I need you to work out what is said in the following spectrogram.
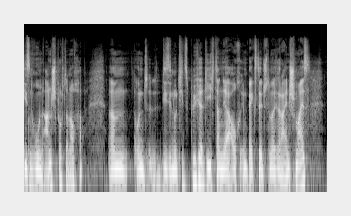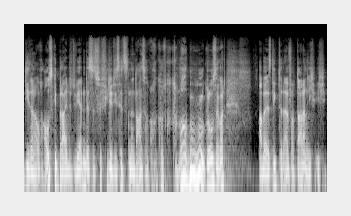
diesen hohen Anspruch dann auch habe. Ähm, und diese Notizbücher, die ich dann ja auch in Backstage zum Beispiel reinschmeiß, die dann auch ausgebreitet werden, das ist für viele, die sitzen dann da und sagen, oh Gott, Gott, oh, großer Gott. Aber es liegt halt einfach daran, ich, ich,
